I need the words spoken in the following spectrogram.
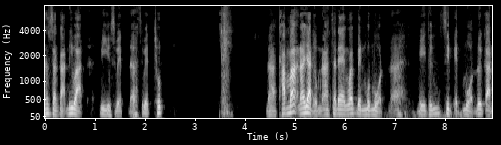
ทัศกะนิบาตมีอยู่สิบเอ็ดนะสิบเอ็ดชุดนะธรรมะนะญาติโยมนะแสดงไว้เป็นหมวดหมวดนะมีถึงสิบเอ็ดหมวดด้วยกัน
